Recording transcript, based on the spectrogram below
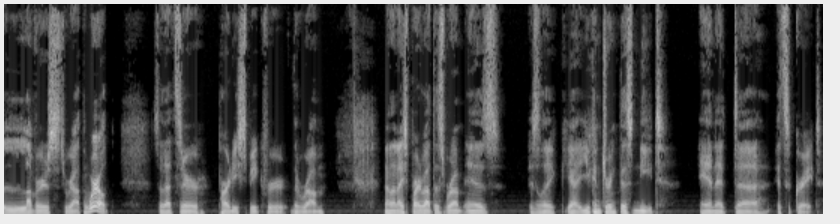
lovers throughout the world. So that's their party speak for the rum. Now, the nice part about this rum is is like, yeah, you can drink this neat and it, uh, it's great.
